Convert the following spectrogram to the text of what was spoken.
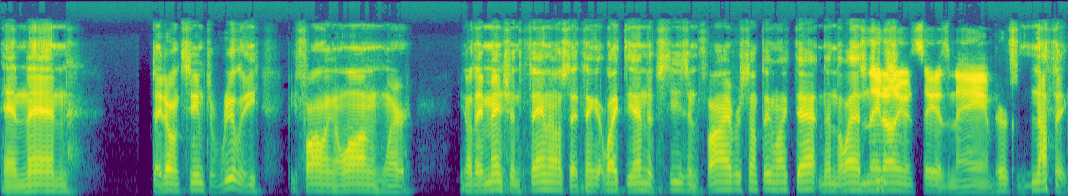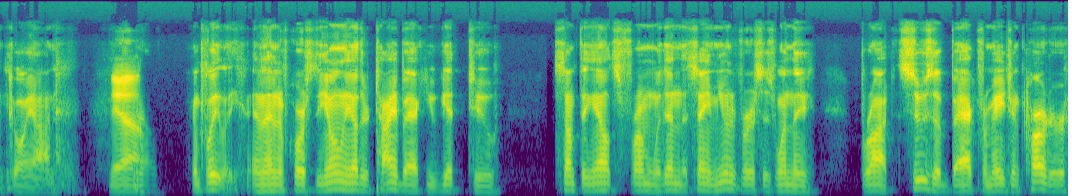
and then they don't seem to really be following along where you know they mentioned thanos i think at like the end of season five or something like that and then the last And they don't even say his name. there's nothing going on Yeah. know, completely and then of course the only other tieback you get to something else from within the same universe is when they brought sousa back from agent carter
